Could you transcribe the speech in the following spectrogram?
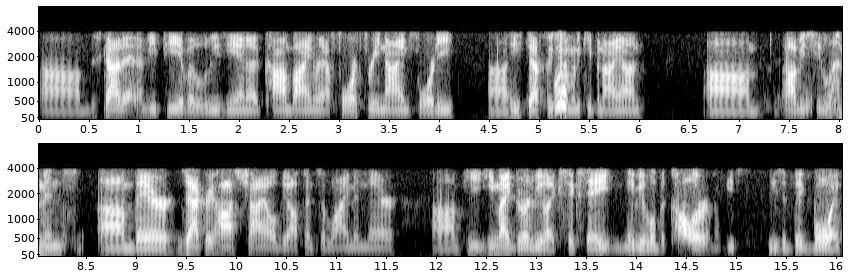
Um, just got an MVP of a Louisiana combine, ran a four three nine forty. Uh, he's definitely Woo. someone to keep an eye on. Um, obviously Lemons um, there. Zachary Hochschild, the offensive lineman there. Um, he he might grow to be like six eight, maybe a little bit taller. I mean, he's he's a big boy.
